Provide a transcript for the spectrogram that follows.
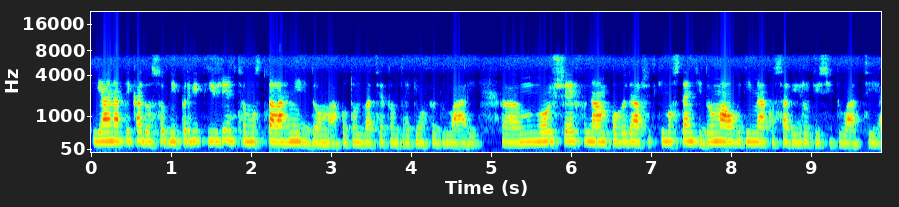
Ja napríklad osobný prvý týždeň som ostala hneď doma, potom 23. februári. Uh, môj šéf nám povedal všetkým ostaňte doma, uvidíme, ako sa vyhrotí situácia.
